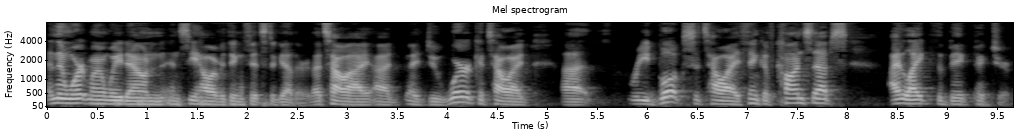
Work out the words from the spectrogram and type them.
and then work my way down and see how everything fits together. That's how I, I, I do work. It's how I uh, read books. It's how I think of concepts. I like the big picture.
